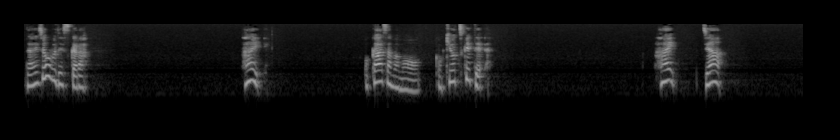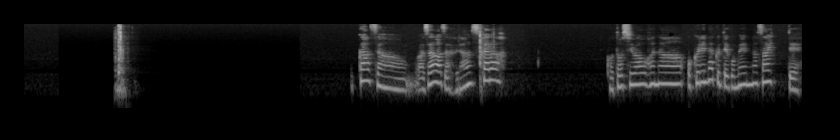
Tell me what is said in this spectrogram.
大丈夫ですから。はい。お母様もお気をつけて。はい、じゃあ。母さん、わざわざフランスから。今年はお花送れなくてごめんなさいって。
